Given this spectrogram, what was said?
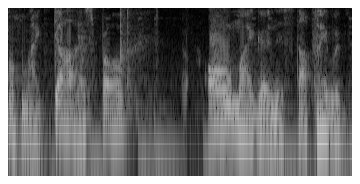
Oh my gosh, bro. Oh my goodness. Stop playing with me.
